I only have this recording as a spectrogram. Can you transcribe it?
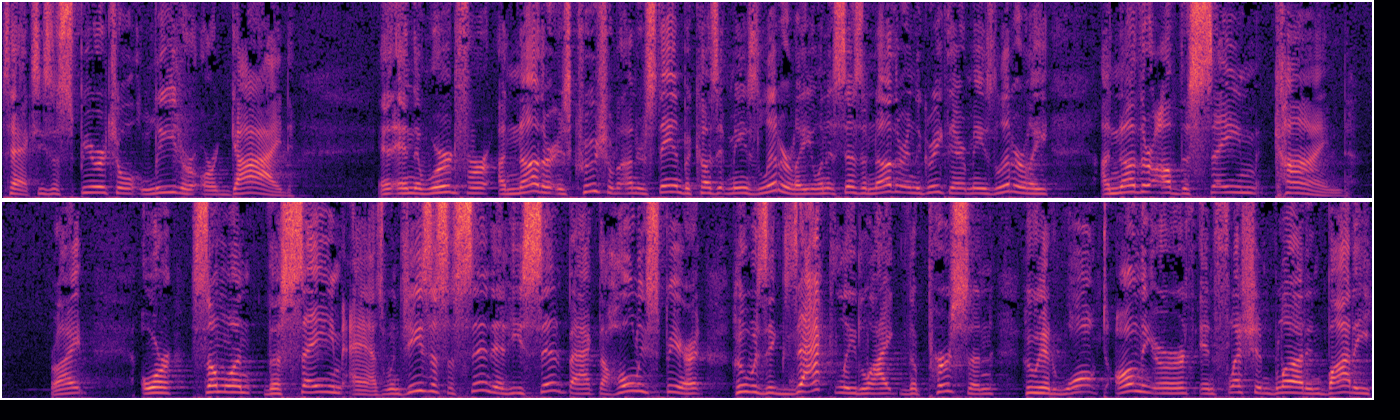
texts. He's a spiritual leader or guide. And, and, the word for another is crucial to understand because it means literally, when it says another in the Greek there, it means literally another of the same kind, right? or someone the same as. When Jesus ascended, he sent back the Holy Spirit, who was exactly like the person who had walked on the earth in flesh and blood and body,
